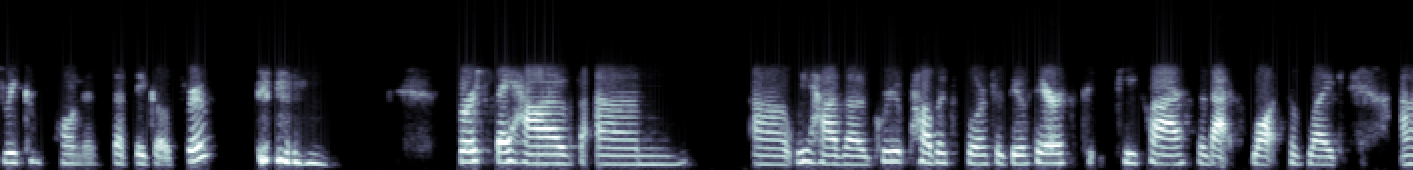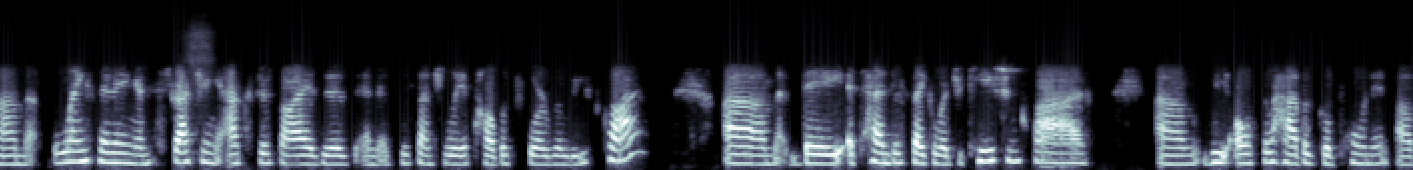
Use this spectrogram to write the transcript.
three components that they go through. First, they have um, uh, we have a group pelvic floor physiotherapy class, so that's lots of like um, lengthening and stretching exercises, and it's essentially a pelvic floor release class. Um, they attend a psychoeducation class. Um, we also have a component of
